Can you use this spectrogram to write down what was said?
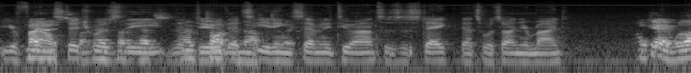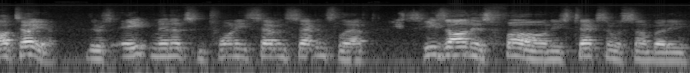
your final yes, stitch was the, the dude that's eating today. 72 ounces of steak? That's what's on your mind? Okay, well, I'll tell you. There's eight minutes and 27 seconds left. He's on his phone. He's texting with somebody.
